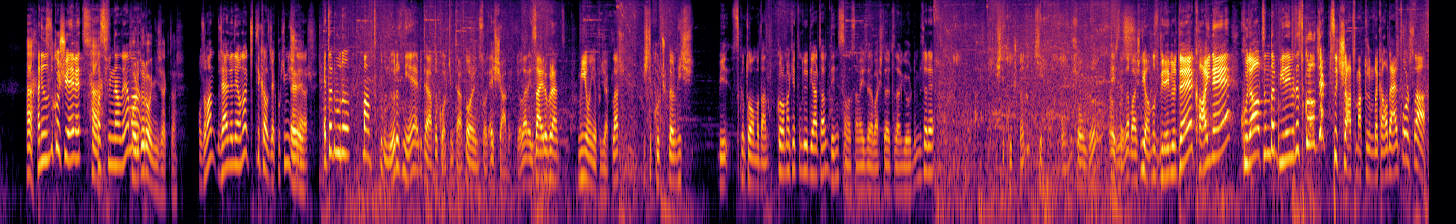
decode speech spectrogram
Heh. Hani hızlı koşuyor evet Heh. pasifinden dolayı ama Koridor oynayacaklar. O zaman Rel ve Leon'a kitli kalacak. Bu kimin işine Evet. yarar? E tabi bunu mantıklı buluyoruz. Niye? Bir tarafta Korki bir tarafta Aurelion Sol. Eşya bekliyorlar. E Zyro Brand minyon yapacaklar. İşte kurçukların hiç bir sıkıntı olmadan kromaket alıyor. Diğer tarafta Deniz Sanası Ejder'e başlı haritadan gördüğümüz üzere. İşte kurçukların iki olmuş oldu. Ejder'e başlıyor. Yalnız birebir de Kayne kule altında birebir de skor alacak. Sıçra atmak durumunda kaldı Elforsa.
